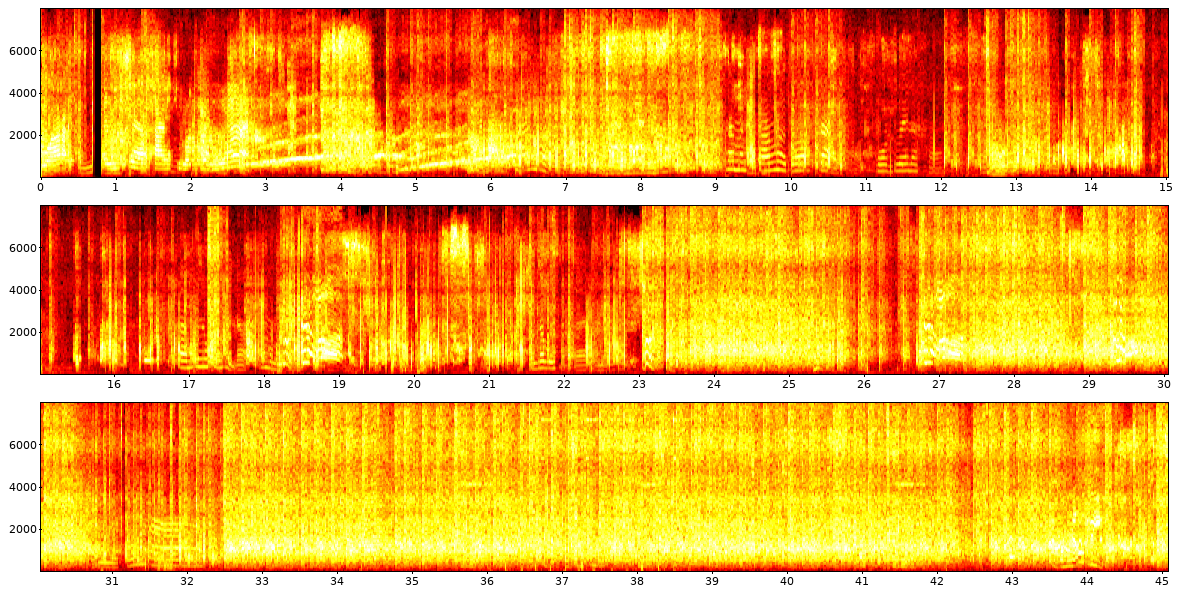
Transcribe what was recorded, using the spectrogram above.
ว่าอวิชาทางชีวะเนี่ย ถ้ามันค้างอะก็กราบขอโทษด้วยนะคะตามที่ทุกคนเห็นอะถ้ามันไม่ต้องไปสนใจมันนะอยู่เข้ามา Help me! First blood. Triple kill. อยู่ละอยู่เถอะที่ไม่เป็นไรค่ะเราเล่นเสร็จแล้วก็คือถ้าใครแพ้อย่างนี้เนี่ยก็ไม่ต้องไปพูดค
